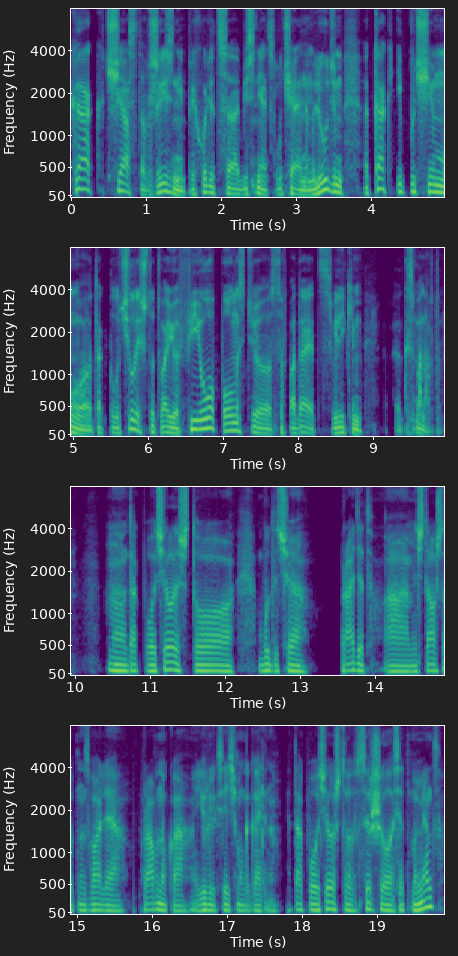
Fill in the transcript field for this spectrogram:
как часто в жизни приходится объяснять случайным людям, как и почему так получилось, что твое ФИО полностью совпадает с великим э, космонавтом? Ну, так получилось, что, будучи прадед, а, мечтал, чтобы назвали правнука Юрия Алексеевичем Гагарином. Так получилось, что совершилось этот момент,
